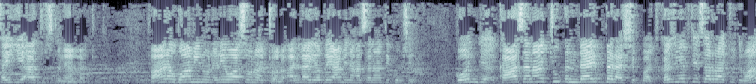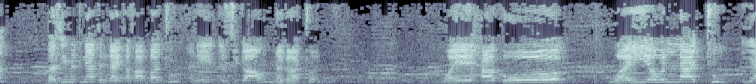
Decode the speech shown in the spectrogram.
ሰይአት ውስጥ ነው ያላችሁት። ፋአና ዳሚኑን እኔ ዋስ ሆናችኋለሁ። አላ የዲያ ሚን ሐሰናቲኩም ቆንጆ ካሰናችሁ እንዳይበላሽባችሁ። ከዚህ በፊት የሰራችሁት ነው በዚህ ምክንያት እንዳይጠፋባችሁ እኔ እዚህ ጋር አሁን ነግራችኋለሁ። ወይሐኩም ወየውላችሁ ያ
